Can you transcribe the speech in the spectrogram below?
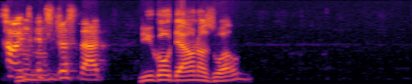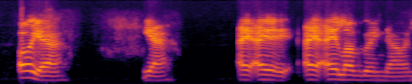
so it's it's just that. Do you go down as well? oh yeah. Yeah. I I I, I love going down.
